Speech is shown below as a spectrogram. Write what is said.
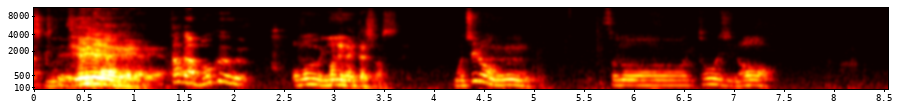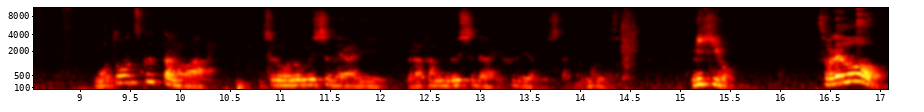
しくいてやいやいやいやいや、ただ僕思うにお願いいたします。もちろんその当時の元を作ったのはうちの小野ムッシュであり村上ムッシュであり古谷ムッシュだと思うんですよ。幹を。それを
